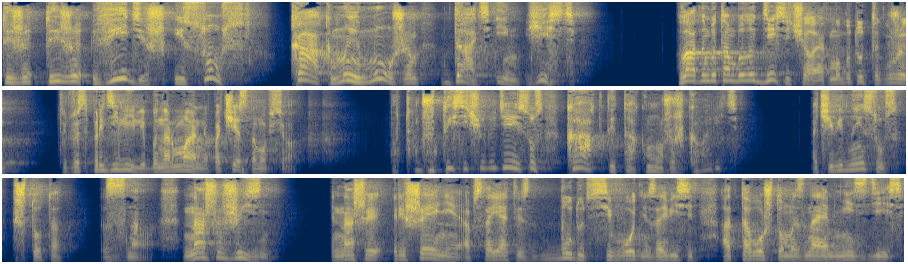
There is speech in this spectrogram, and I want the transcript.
ты же, ты же видишь, Иисус, как мы можем дать им есть? Ладно бы там было 10 человек, мы бы тут уже распределили бы нормально, по-честному все. Но тут же тысячи людей, Иисус. Как ты так можешь говорить? Очевидно, Иисус что-то знал. Наша жизнь и наши решения, обстоятельств будут сегодня зависеть от того, что мы знаем не здесь,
